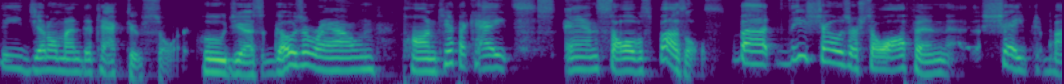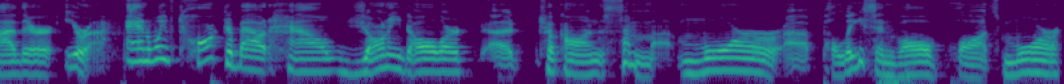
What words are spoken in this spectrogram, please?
the gentleman detective sort who just goes around, pontificates, and solves puzzles. But these shows are so often shaped by their era. And we've talked about how Johnny Dollar uh, took on some more uh, police involved plots, more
